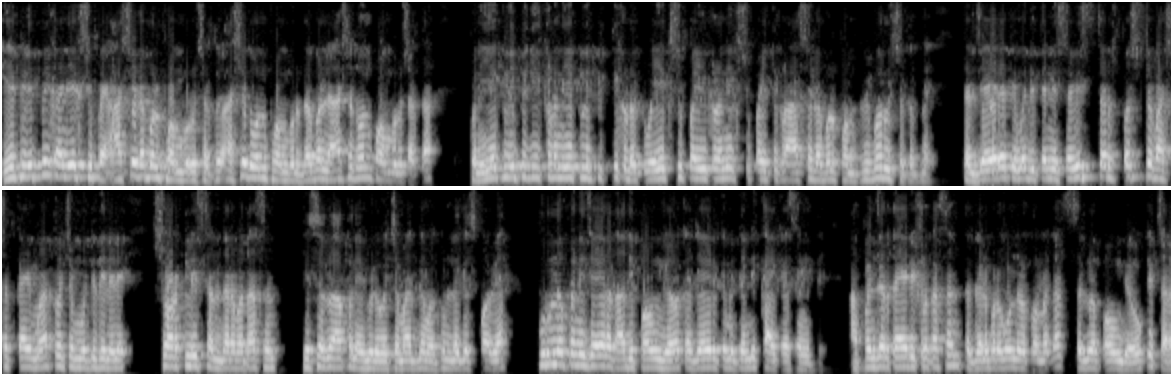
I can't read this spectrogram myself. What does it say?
एक लिपिक आणि एक शिपाई असे डबल फॉर्म भरू शकतो. असे दोन फॉर्म भरू डबल नाही असे दोन फॉर्म भरू शकता. पण एक लिपिक इकडं एक लिपिक तिकडं किंवा एक शिपाई इकडं एक शिपाई तिकडं असे डबल फॉर्म तुम्ही भरू शकत नाही. तर जाहिरातीमध्ये त्यांनी सविस्तर स्पष्ट भाषेत काही महत्त्वाचे मुद्दे दिलेले शॉर्टलिस्ट संदर्भात असून हे सगळं आपण या व्हिडिओच्या माध्यमातून लगेच पाहूया. पूर्णपणे जाहिरात आधी पाहून घ्यावं का जाहिरातीमध्ये त्यांनी काय काय सांगितले? आपण जर तयारी करत असाल तर गडबड गोंधळ करू नका सगळं पाहून घ्या ओके चला.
